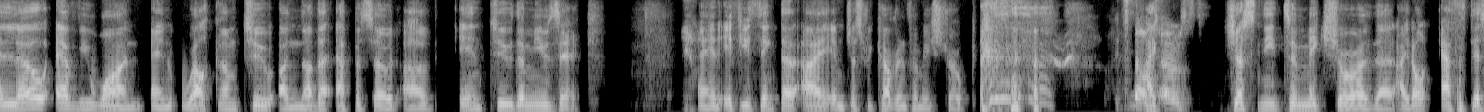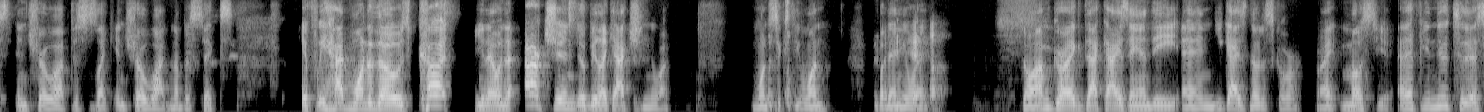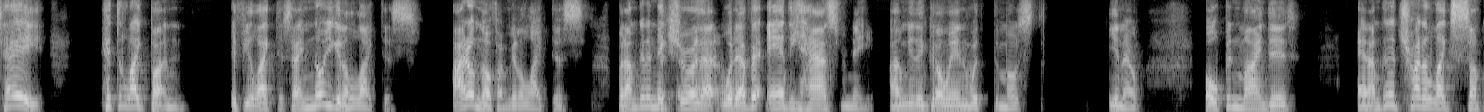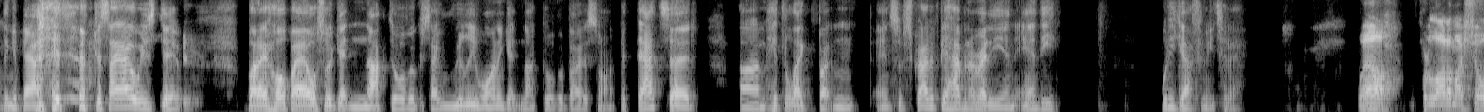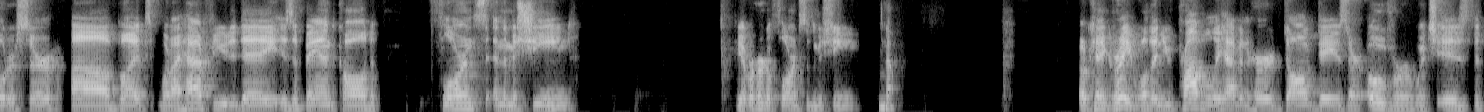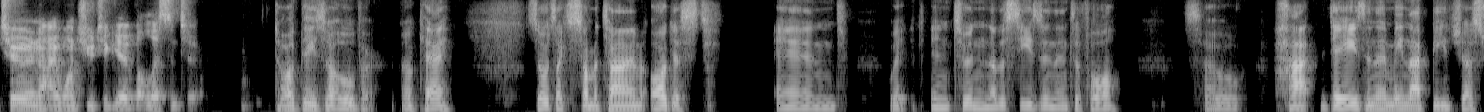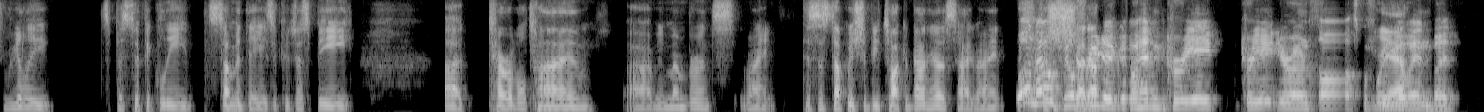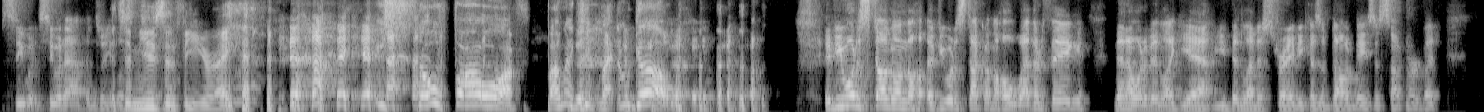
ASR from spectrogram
Hello, everyone, and welcome to another episode of Into the Music. And if you think that I am just recovering from a stroke, I toast. just need to make sure that I don't F this intro up. This is like intro what, number six? If we had one of those cut, you know, and the action, it would be like action what, 161? but anyway. Yeah. So I'm Greg, that guy's Andy, and you guys know the score, right? Most of you. And if you're new to this, hey, hit the like button if you like this. I know you're going to like this. I don't know if I'm going to like this, but I'm going to make sure that whatever Andy has for me, I'm going to go in with the most, you know, open minded, and I'm going to try to like something about it because I always do. But I hope I also get knocked over because I really want to get knocked over by a song. But that said, um, hit the like button and subscribe if you haven't already. And Andy, what do you got for me today? Well, put a lot on my shoulders, sir. Uh, but what I have for you today is a band called Florence and the Machine. Have you ever heard of Florence and the Machine? No. Okay, great. Well, then you probably haven't heard Dog Days Are Over, which is the tune I want you to give a listen to. Dog Days Are Over. Okay. So it's like summertime, August, and into another season, into fall. So hot days, and it may not be just really specifically summer days. It could just be a terrible time, uh, remembrance, right? This is stuff we should be talking about on the other side, right? Well, no, just feel free up. to go ahead and create create your own thoughts before yeah. you go in, but see what see what happens when you. It's amusing for you, right? He's so far off, but I'm going to keep letting him go if you would have stuck on the if you would have stuck on the whole weather thing, then I would have been like, yeah, you've been led astray because of dog days of summer. But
